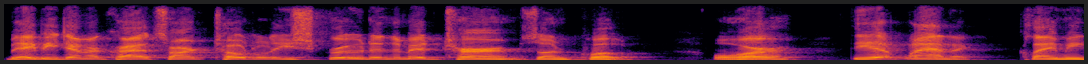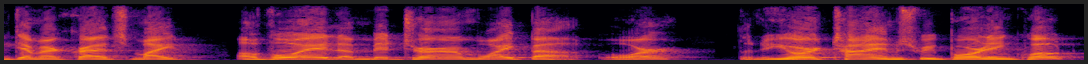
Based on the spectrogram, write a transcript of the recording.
maybe Democrats aren't totally screwed in the midterms, unquote? Or The Atlantic claiming Democrats might avoid a midterm wipeout? Or The New York Times reporting, quote,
